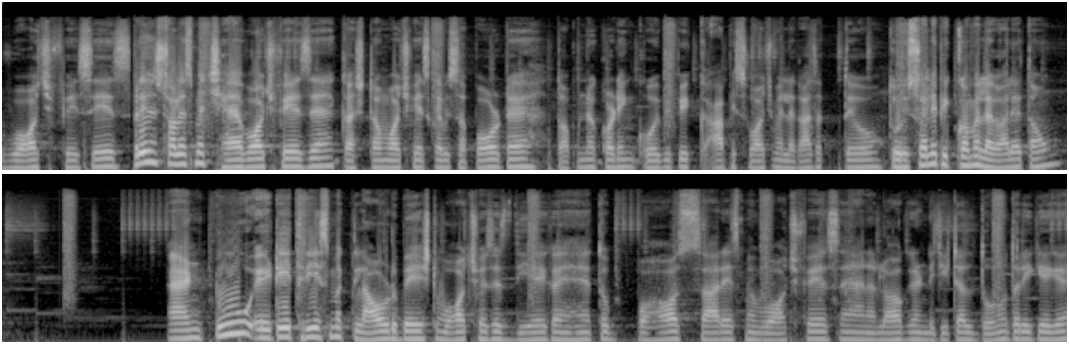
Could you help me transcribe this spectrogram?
वॉच फेसेस प्रिंस इंस्टॉल इसमें छह वॉच फेस है। कस्टम वॉच फेस का भी सपोर्ट है। तो अपने अकॉर्डिंग कोई भी पिक आप इस वॉच में लगा सकते हो। तो इस वाली पिक को मैं लगा लेता हूँ। एंड 283 इसमें क्लाउड बेस्ड वॉच फेसेस दिए गए हैं तो बहुत सारे इसमें वॉच फेस हैं एनालॉग एंड डिजिटल दोनों तरीके के।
